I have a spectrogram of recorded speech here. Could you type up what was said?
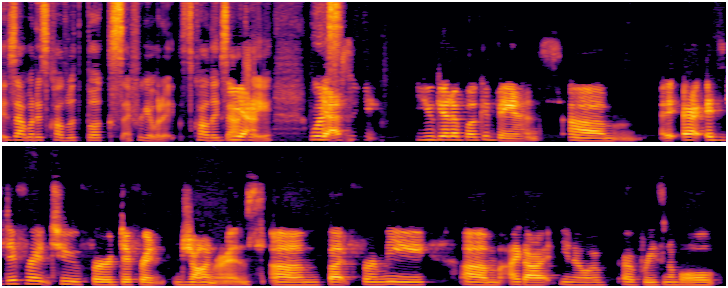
is that what it's called with books? I forget what it's called exactly. Yeah. Whereas, yes, you get a book advance. Um, it, it's different too for different genres, um, but for me, um, I got, you know, a, a, reasonable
